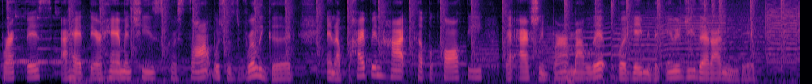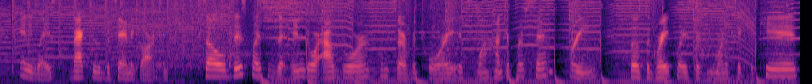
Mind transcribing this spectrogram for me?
breakfast. I had their ham and cheese croissant, which was really good, and a piping hot cup of coffee that actually burnt my lip but gave me the energy that I needed. Anyways, back to the Botanic Garden. So, this place is an indoor outdoor conservatory. It's 100% free. So, it's a great place if you want to take the kids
